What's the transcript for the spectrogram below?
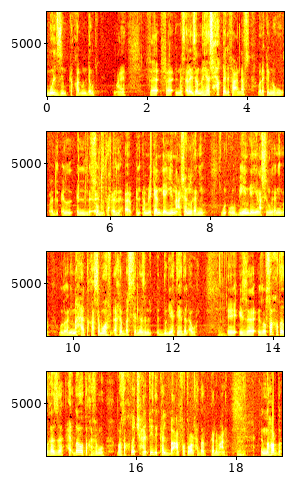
ملزم كقانون دولي. معايا؟ فالمسألة اذا ما هياش حق الدفاع عن النفس ولكنه ال ال ال سلطة ال احتلال. ال الأمريكان جايين عشان الغنيمة والأوروبيين جايين عشان الغنيمة والغنيمة هيتقاسموها في الآخر بس لازم الدنيا تهدى الأول. إيه، إذا إذا سقطت غزة هيقدروا يتقاسموها ما سقطتش هنبتدي بقى عن الفاتورة اللي حضرتك بتتكلم عنها. النهارده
